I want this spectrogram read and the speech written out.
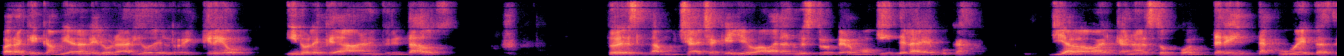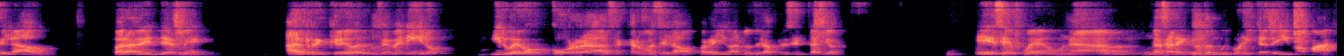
para que cambiaran el horario del recreo y no le quedaban enfrentados. Entonces, la muchacha que llevaba era nuestro termoquín de la época, llevaba el canasto con 30 cubetas de helado para venderle al recreo del femenino y luego corra a sacar más helado para llevarlos de la presentación. Ese fue una, unas anécdotas muy bonitas de mi mamá,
